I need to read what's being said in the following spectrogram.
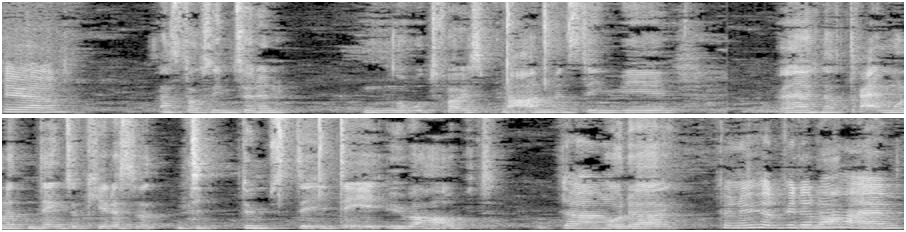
Ja. Also doch irgendwie so einen Notfallsplan, wenn es irgendwie, wenn ihr euch nach drei Monaten denkt, okay, das war die dümmste Idee überhaupt. Dann Oder bin ich halt wieder daheim.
